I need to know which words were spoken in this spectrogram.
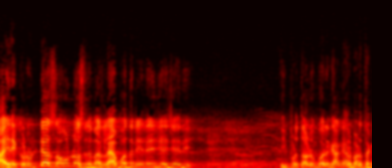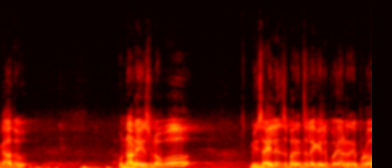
ఆయన ఎక్కడుంటే సౌండ్ వస్తుంది మరి. లేకపోతే నేనేం చేసేది? ఇప్పుడు తడుక్కొని కంగారు పడతాం కాదు. ఉన్నాడా యేసు మీ సైలెన్స్ భరించలేక వెళ్ళిపోయాడు ఎప్పుడో.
